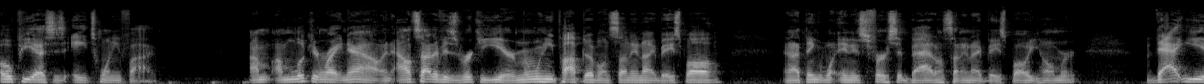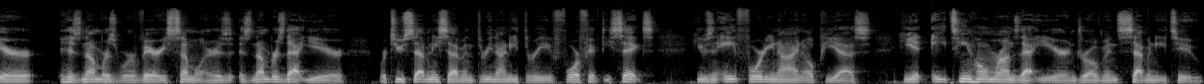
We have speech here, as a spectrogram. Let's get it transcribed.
OPS is 825. I'm I'm looking right now, and outside of his rookie year, remember when he popped up on Sunday Night Baseball, and I think in his first at bat on Sunday Night Baseball, he homered. That year, his numbers were very similar. His his numbers that year were 277, 393, 456. He was an 849 OPS. He hit 18 home runs that year and drove in 72.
